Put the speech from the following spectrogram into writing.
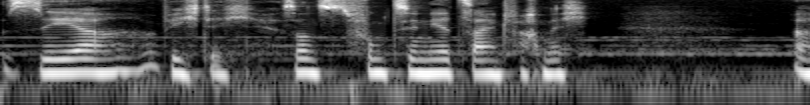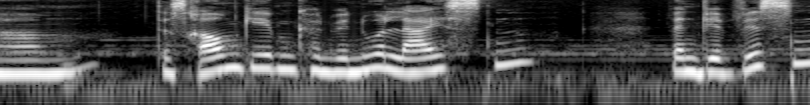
sehr wichtig, sonst funktioniert es einfach nicht. Ähm, das Raum geben können wir nur leisten, wenn wir wissen,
